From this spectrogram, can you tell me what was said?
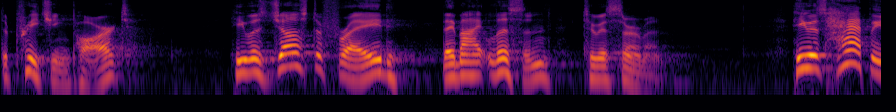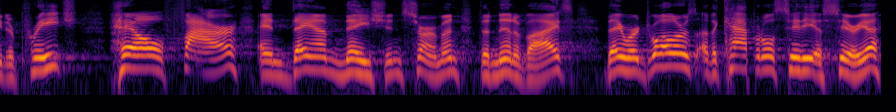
the preaching part, he was just afraid they might listen to his sermon. He was happy to preach hell, fire, and damnation sermon, to the Ninevites. They were dwellers of the capital city of Syria.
